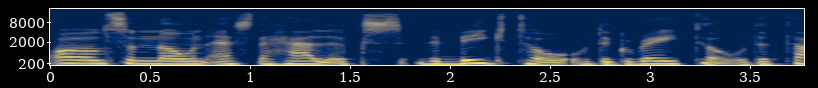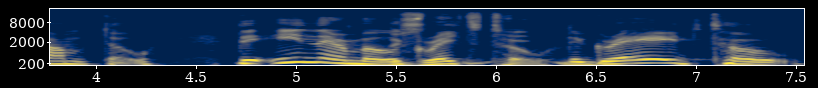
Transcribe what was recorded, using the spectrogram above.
also known as the hallux, the big toe, the great toe, the thumb toe, the innermost, The Great Toe. the great toe,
